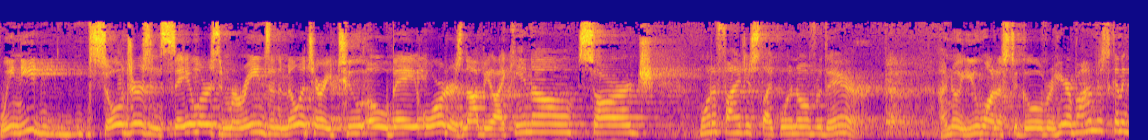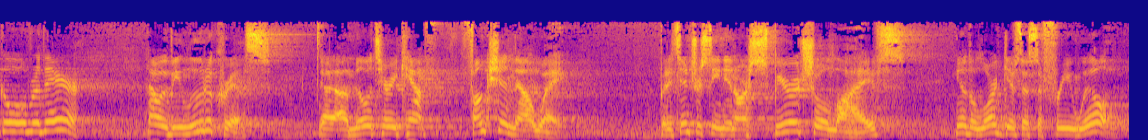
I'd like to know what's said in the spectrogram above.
We need soldiers and sailors and Marines in the military to obey orders, not be like, you know, Sarge, what if I just like went over there? I know you want us to go over here, but I'm just going to go over there. That would be ludicrous. Uh, a military can't function that way. But it's interesting, in our spiritual lives, you know, the Lord gives us a free will.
